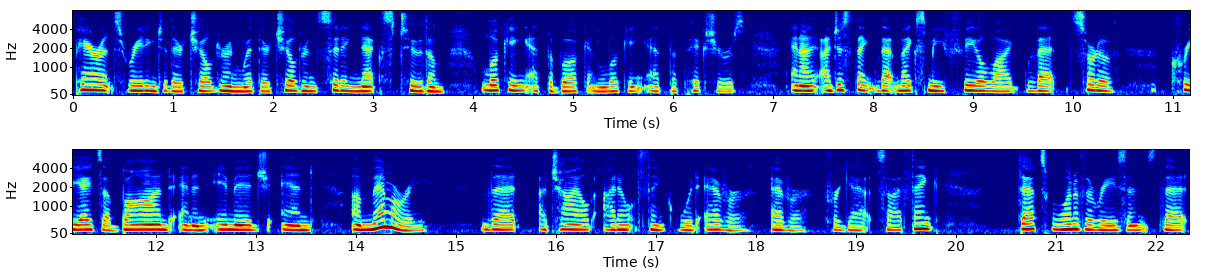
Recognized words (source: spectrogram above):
parents reading to their children with their children sitting next to them, looking at the book and looking at the pictures. And I, I just think that makes me feel like that sort of creates a bond and an image and a memory that a child I don't think would ever, ever forget. So I think that's one of the reasons that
